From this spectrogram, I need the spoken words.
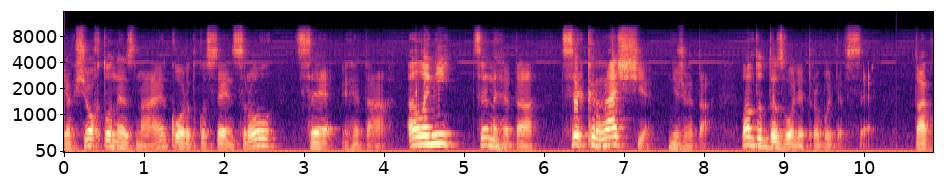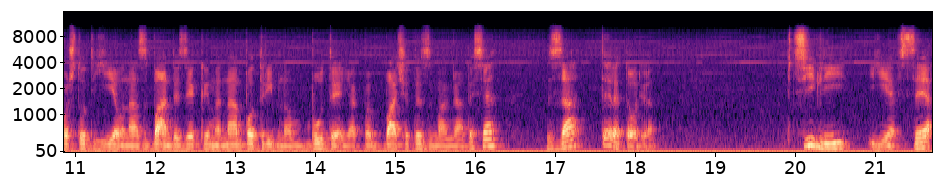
Якщо хто не знає, коротко Saints Row це GTA. Але ні, це не GTA. Це краще, ніж GTA. Вам тут дозволять робити все. Також тут є у нас банди, з якими нам потрібно бути, як ви бачите, змагатися за територію. В цій грі є все.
